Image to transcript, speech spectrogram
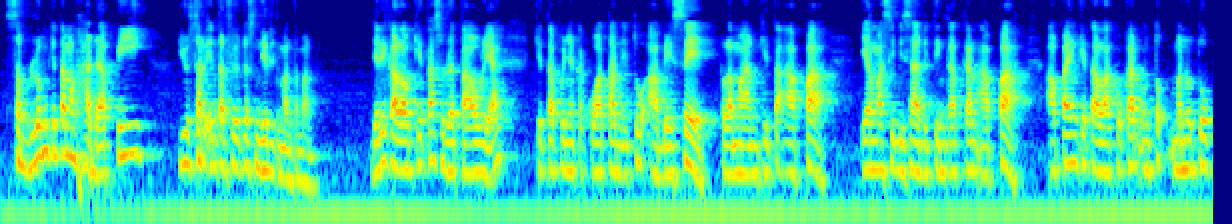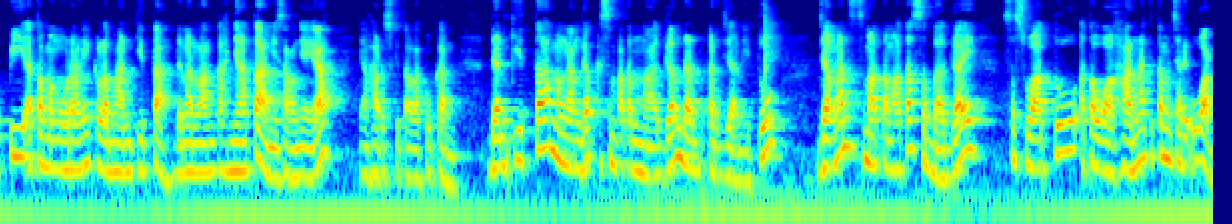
sebelum kita menghadapi user interview itu sendiri teman-teman. Jadi kalau kita sudah tahu ya, kita punya kekuatan itu ABC, kelemahan kita apa, yang masih bisa ditingkatkan apa, apa yang kita lakukan untuk menutupi atau mengurangi kelemahan kita dengan langkah nyata misalnya ya, yang harus kita lakukan. Dan kita menganggap kesempatan magang dan pekerjaan itu Jangan semata-mata sebagai sesuatu atau wahana kita mencari uang.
